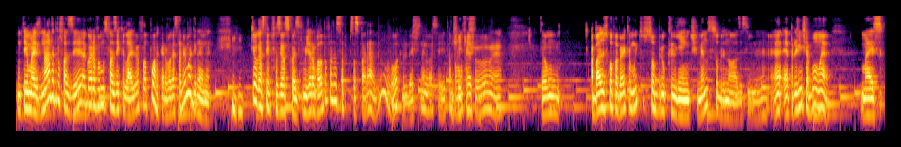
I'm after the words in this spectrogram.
não tenho mais nada para fazer, agora vamos fazer aquilo lá. Ele vai falar, porra, cara, eu vou gastar a mesma grana que eu gastei pra fazer as coisas que me geram valor pra fazer essa, essas paradas. Não vou, cara, deixa esse negócio aí, tá Achei bom, fechou, é. Então, a base do escopo aberto é muito sobre o cliente, menos sobre nós, assim, né? É, é pra gente é bom, é, mas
